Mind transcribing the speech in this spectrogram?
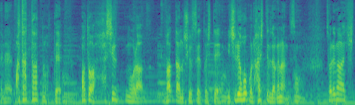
でね当たったと思って、あとは走るもうほらバッターの修正として一塁方向に走ってるだけなんですよ、うん。それがヒッ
